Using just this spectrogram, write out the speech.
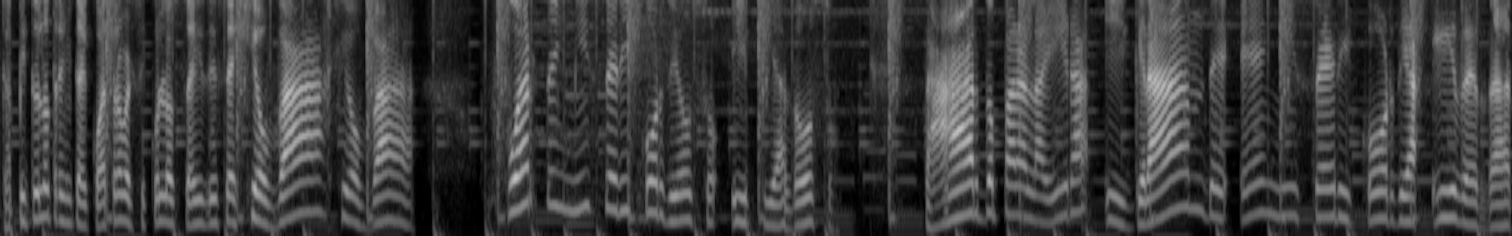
capítulo 34, versículo 6, dice, Jehová, Jehová, fuerte y misericordioso y piadoso tardo para la ira y grande en misericordia y verdad.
